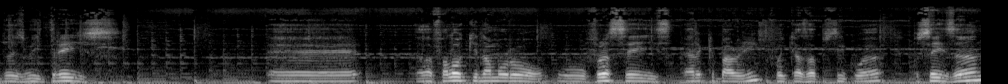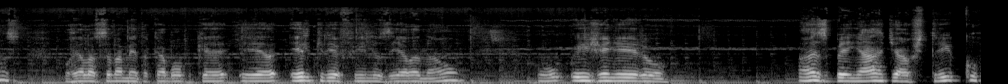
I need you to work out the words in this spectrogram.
2003, é, ela falou que namorou o francês Eric Barin, foi casado por cinco anos, por seis anos. O relacionamento acabou porque ele queria filhos e ela não. O engenheiro Hans Benhard Austrico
